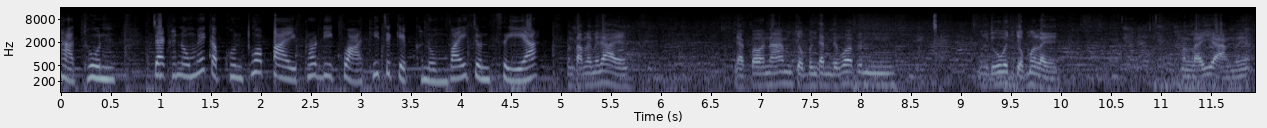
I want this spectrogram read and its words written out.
ขาดทุนแจกขนมให้กับคนทั่วไป เพราะดีกว่าที่จะเก็บขนมไว้จนเสีย มันทำอะไรไม่ได้ อยากก็น้ำจบเหมือนกันแต่ว่าเป็นไม่รู้ว่าจะจบเมื่อไหร่ มันหลายอย่างเลยอะ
